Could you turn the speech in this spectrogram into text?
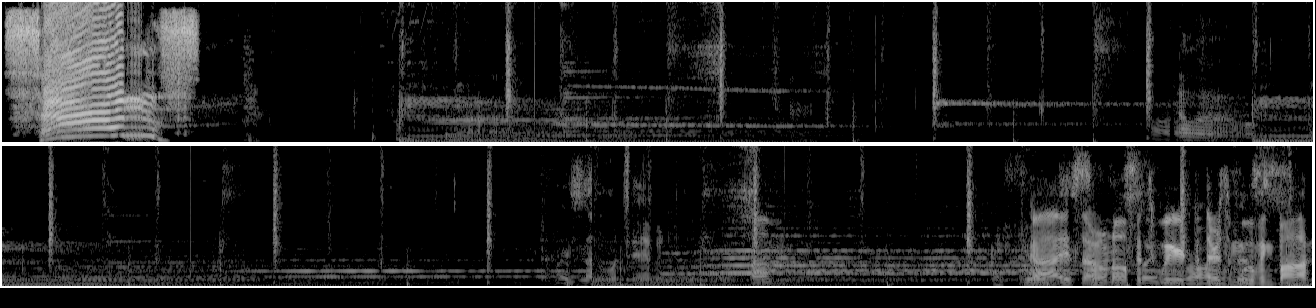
Sans! I don't know what's happening. Um, I feel like guys, I don't know if it's weird, but there's a moving this. box.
